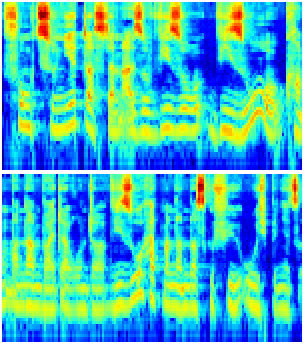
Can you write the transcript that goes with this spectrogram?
funktioniert das denn? Also wieso, wieso kommt man dann weiter runter? Wieso hat man dann das Gefühl, oh, ich bin jetzt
